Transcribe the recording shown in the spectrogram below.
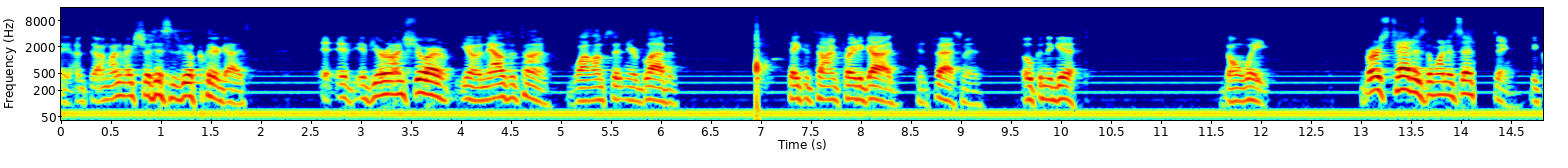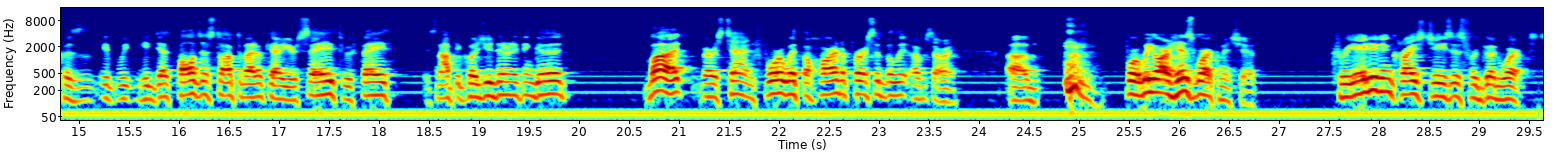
okay, I'm, I want to make sure this is real clear, guys. If, if you're unsure, you know, now's the time while I'm sitting here blabbing. Take the time, pray to God, confess, man. Open the gift. Don't wait. Verse 10 is the one that's interesting because we, he just, Paul just talked about, okay, you're saved through faith. It's not because you did anything good. But, verse 10, for with the heart a person believes, I'm sorry, um, for we are his workmanship, created in Christ Jesus for good works,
